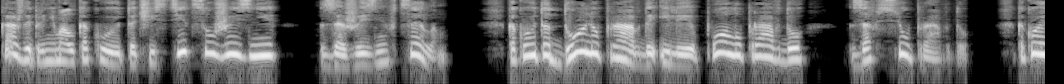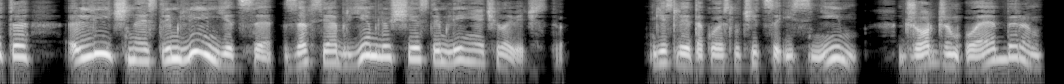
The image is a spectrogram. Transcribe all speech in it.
Каждый принимал какую-то частицу жизни за жизнь в целом, какую-то долю правды или полуправду за всю правду, какое-то личное стремление за всеобъемлющее стремление человечества. Если такое случится и с ним, Джорджем Уэббером,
